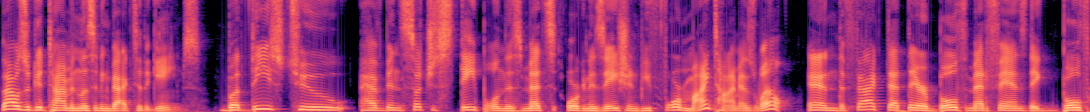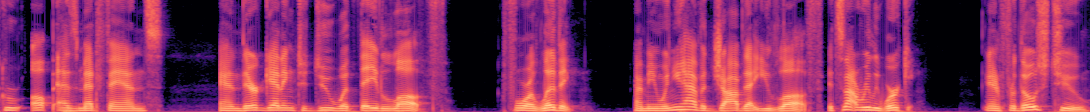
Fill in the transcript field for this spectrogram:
that was a good time in listening back to the games. But these two have been such a staple in this Mets organization before my time as well. And the fact that they are both Met fans, they both grew up as Met fans, and they're getting to do what they love for a living. I mean, when you have a job that you love, it's not really working. And for those two,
